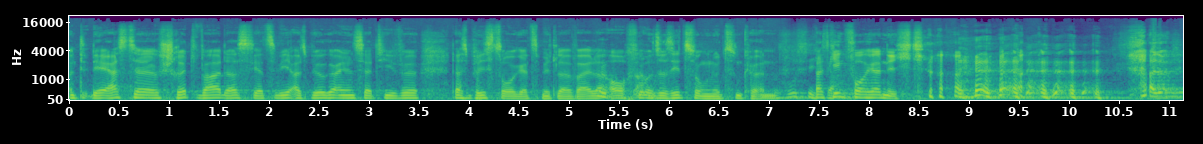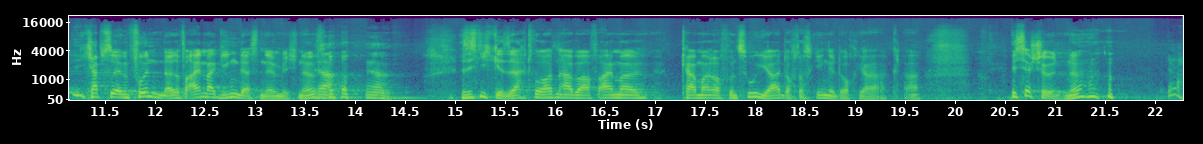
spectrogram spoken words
Und der erste Schritt war, dass jetzt wir als Bürgerinitiative das Bistro jetzt mittlerweile auch für unsere Sitzungen nutzen können. Das, das ging vorher nicht. also ich habe es so empfunden. Also auf einmal ging das nämlich. Ne? Ja, ja. Es ist nicht gesagt worden, aber auf einmal kam man auf uns zu. Ja, doch, das ginge doch. Ja, klar. Ist ja schön, ne? Ja.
